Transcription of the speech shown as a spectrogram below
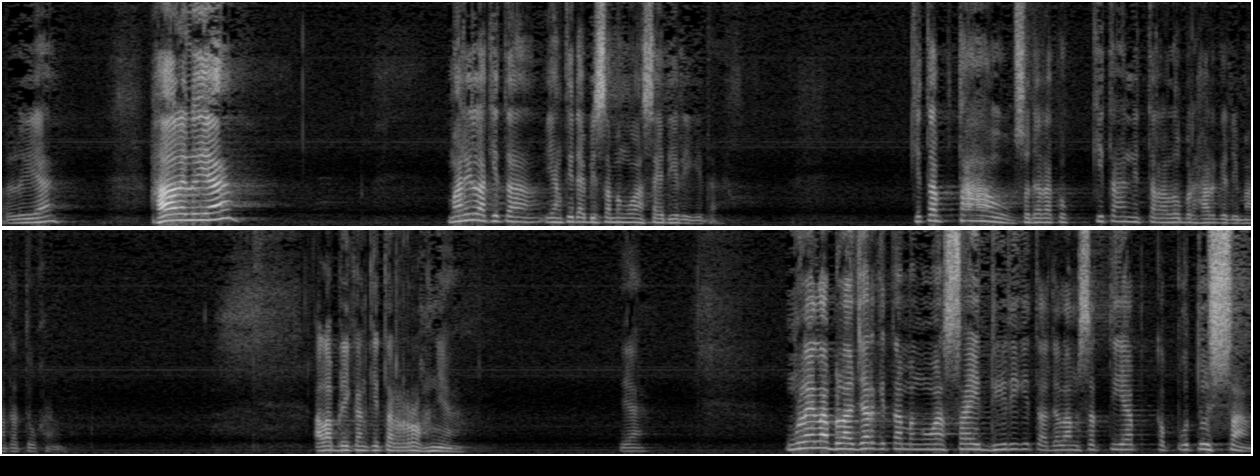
Haleluya. Haleluya. Marilah kita yang tidak bisa menguasai diri kita. Kita tahu, saudaraku, kita ini terlalu berharga di mata Tuhan. Allah berikan kita rohnya. Ya. Mulailah belajar kita menguasai diri kita dalam setiap keputusan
